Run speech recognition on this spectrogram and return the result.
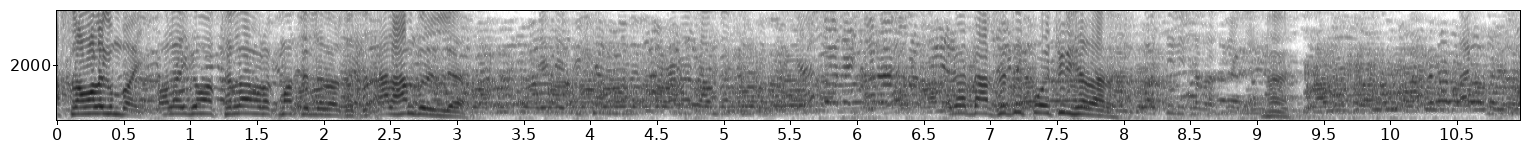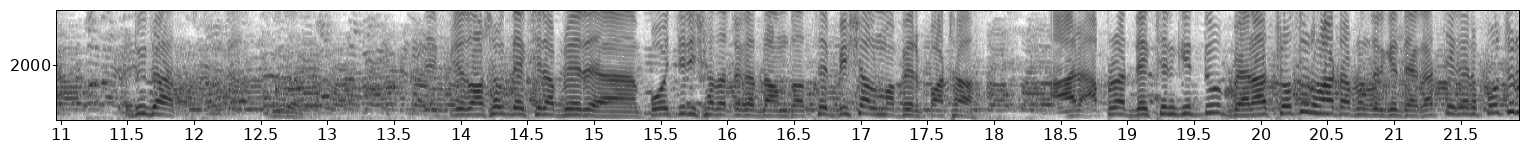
আসসালামু আলাইকুম ভাই। ওয়ালাইকুম আসসালাম রহমতুল্লাহ বরকত আলহামদুলিল্লাহ। এটা দাম সাথে পঁয়ত্রিশ হাজার। হ্যাঁ। দুই দাঁত। দুই দাঁত। প্রিয় দর্শক দেখছেন আপনার পঁয়ত্রিশ হাজার টাকার দাম যাচ্ছে বিশাল মাপের পাঠা। আর আপনারা দেখছেন কিন্তু বেড়া চতুরহাট আপনাদেরকে দেখাচ্ছে এখানে প্রচুর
